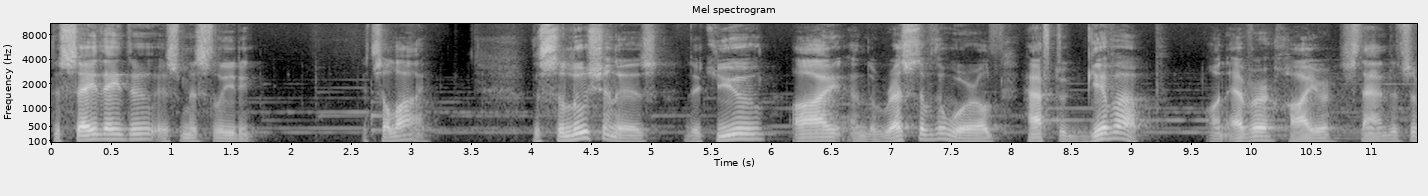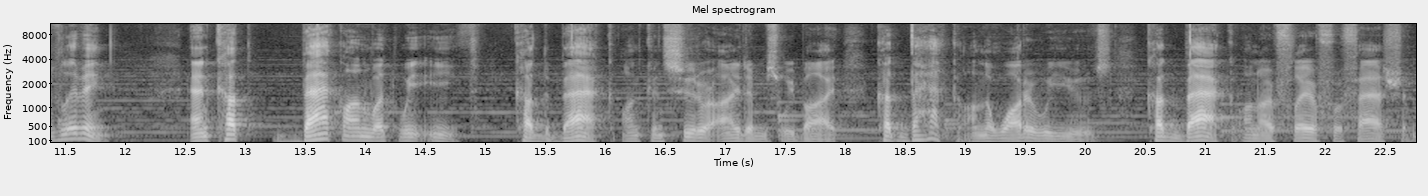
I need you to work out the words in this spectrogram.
To say they do is misleading. It's a lie. The solution is that you, I, and the rest of the world have to give up on ever higher standards of living and cut back on what we eat, cut back on consumer items we buy, cut back on the water we use, cut back on our flair for fashion,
